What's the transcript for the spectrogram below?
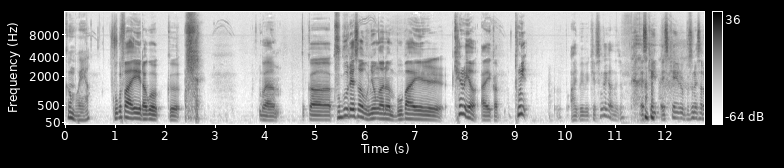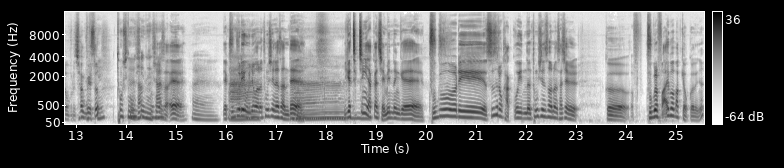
그건 뭐예요? 구글 파이라고 그 뭐야 그러니까 구글에서 운영하는 mobile carrier 아 그러니까 통일 아왜 이렇게 생각이 안 나죠? SK SK를 무슨 회사라고 부르죠 한국에서? 통신회사. 통신회사. 통신회사. 예. 예. 네, 구글이 아. 운영하는 통신회사인데 아, 이게 특징이 약간 재밌는 게 구글이 스스로 갖고 있는 통신선은 사실 그 구글 파이버밖에 없거든요.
